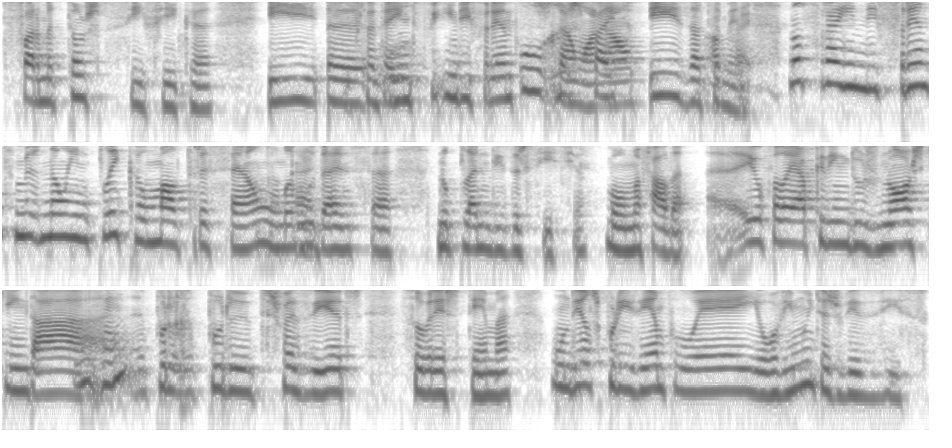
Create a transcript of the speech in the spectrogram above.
de forma tão específica. E, uh, Portanto, é indiferente o se estão respeito, ou não? Exatamente. Okay. Não será indiferente, mas não implica uma alteração, okay. uma mudança no plano de exercício. Bom, Mafalda, eu falei há bocadinho dos nós que ainda há uhum. por, por desfazer sobre este tema. Um deles, por exemplo, exemplo, é, eu ouvi muitas vezes isso,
